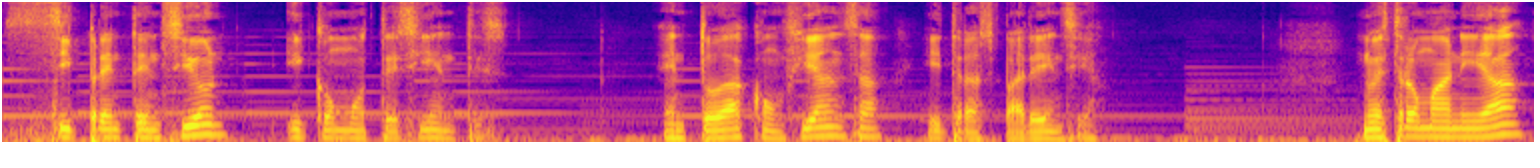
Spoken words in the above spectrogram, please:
sin pretensión y como te sientes, en toda confianza y transparencia. Nuestra humanidad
